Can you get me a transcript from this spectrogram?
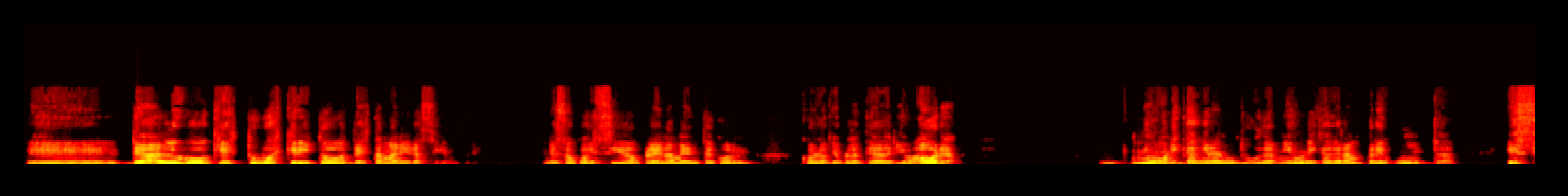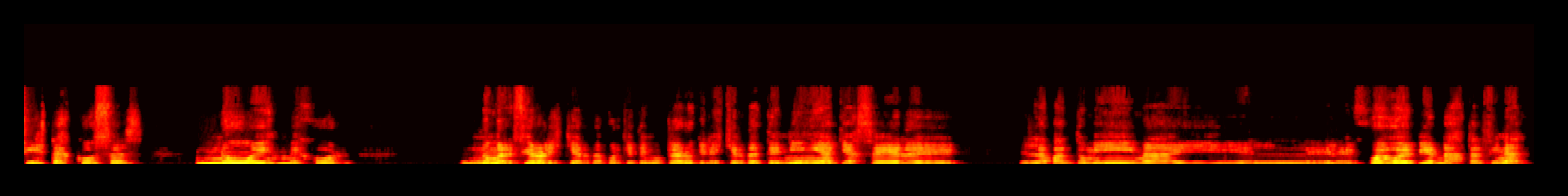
eh, de algo que estuvo escrito de esta manera siempre. En eso coincido plenamente con, con lo que plantea Darío. Ahora, mi única gran duda, mi única gran pregunta es si estas cosas no es mejor, no me refiero a la izquierda, porque tengo claro que la izquierda tenía que hacer eh, la pantomima y el, juego de piernas hasta el final,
